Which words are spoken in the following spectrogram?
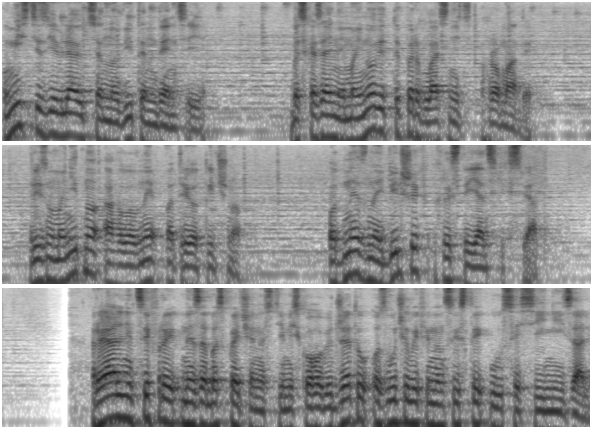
У місті з'являються нові тенденції. Безхазяйне майно відтепер власність громади. Різноманітно, а головне патріотично. Одне з найбільших християнських свят. Реальні цифри незабезпеченості міського бюджету озвучили фінансисти у сесійній залі.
